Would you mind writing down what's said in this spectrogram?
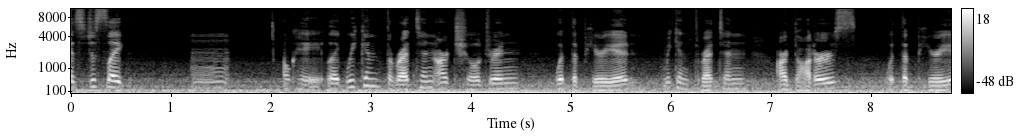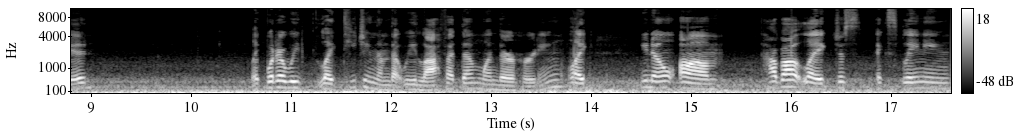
it's just like, mm, okay, like, we can threaten our children with the period. We can threaten our daughters with the period. Like, what are we, like, teaching them that we laugh at them when they're hurting? Like, you know, um, how about, like, just explaining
